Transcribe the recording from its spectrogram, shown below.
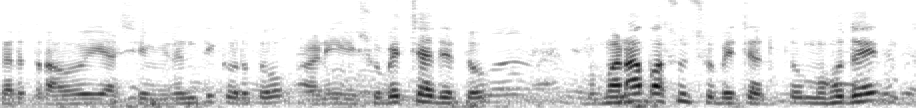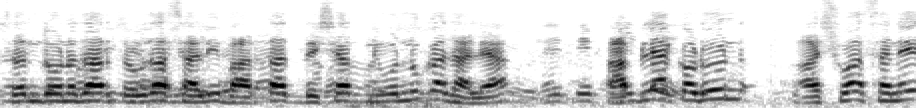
करत राहू अशी विनंती करतो आणि शुभेच्छा देतो. मनापासून शुभेच्छा देतो. महोदय सन दोन हजार चौदा साली भारतात देशात निवडणुका झाल्या. आपल्याकडून आश्वासने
